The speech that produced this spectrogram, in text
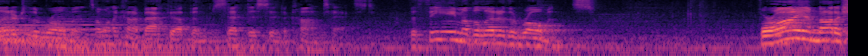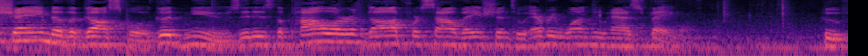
letter to the Romans, I want to kind of back up and set this into context. The theme of the letter to the Romans. For I am not ashamed of the gospel, good news. It is the power of God for salvation to everyone who has faith, who,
